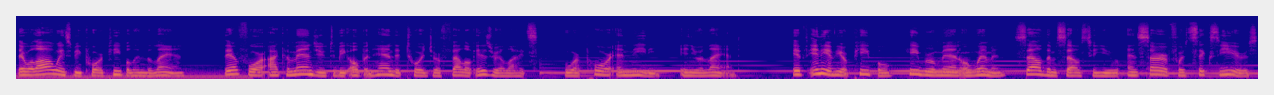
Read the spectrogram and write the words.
There will always be poor people in the land. Therefore, I command you to be open handed toward your fellow Israelites who are poor and needy in your land. If any of your people, Hebrew men or women, sell themselves to you and serve for six years,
